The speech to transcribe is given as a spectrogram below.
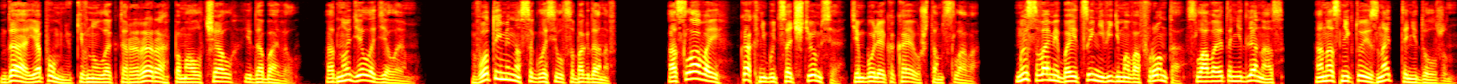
«Да, я помню», — кивнул Эктор Эррера, помолчал и добавил. Одно дело делаем. Вот именно, согласился Богданов. А славой как-нибудь сочтемся, тем более какая уж там слава. Мы с вами бойцы невидимого фронта, слава это не для нас, а нас никто и знать-то не должен.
